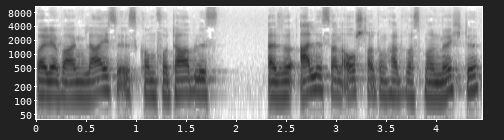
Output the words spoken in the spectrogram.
weil der Wagen leise ist, komfortabel ist, also alles an Ausstattung hat, was man möchte.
